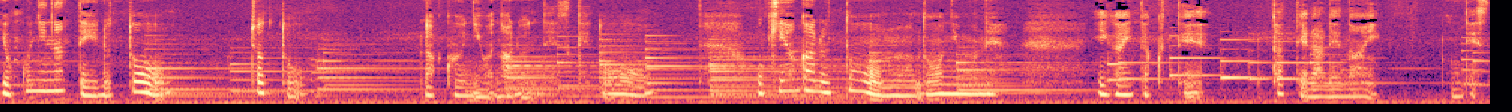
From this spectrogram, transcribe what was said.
横になっているとちょっと楽にはなるんですけど起き上がるともうどうにもね胃が痛くて立ってられないんです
